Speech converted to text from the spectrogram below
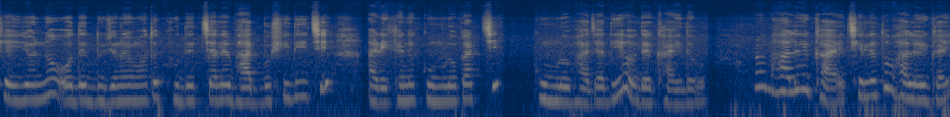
সেই জন্য ওদের দুজনের মতো খুদের চালের ভাত বসিয়ে দিয়েছি, আর এখানে কুমড়ো কাটছি। কুমড়ো ভাজা দিয়ে ওদের খাইয়ে দেবো। ওরা ভালোই খায়, ছেলে তো ভালোই খায়।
